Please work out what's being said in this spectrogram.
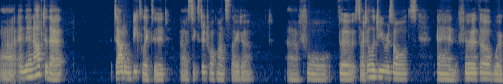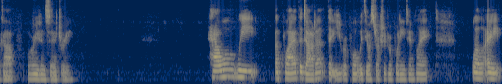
Uh, and then after that, data will be collected uh, 6 to 12 months later uh, for the cytology results and further workup or even surgery. How will we acquire the data that you report with your structured reporting template? Well, a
